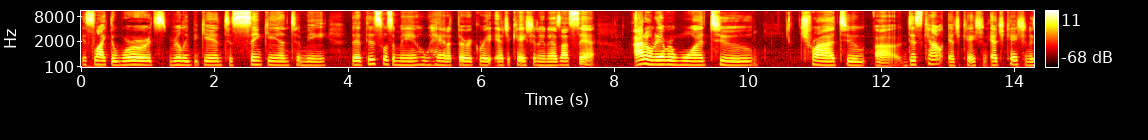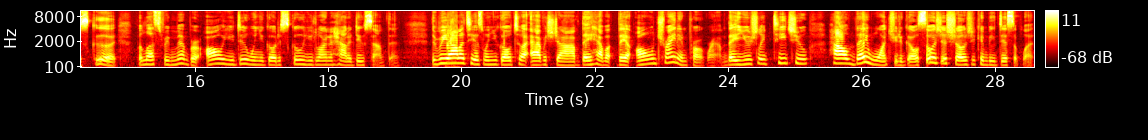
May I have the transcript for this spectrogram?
it's mm-hmm. like the words really begin to sink in to me that this was a man who had a third grade education. And as I said, I don't ever want to try to uh, discount education. Education is good, but let's remember all you do when you go to school, you learn how to do something. The reality is when you go to an average job, they have a, their own training program. They usually teach you how they want you to go, so it just shows you can be disciplined.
